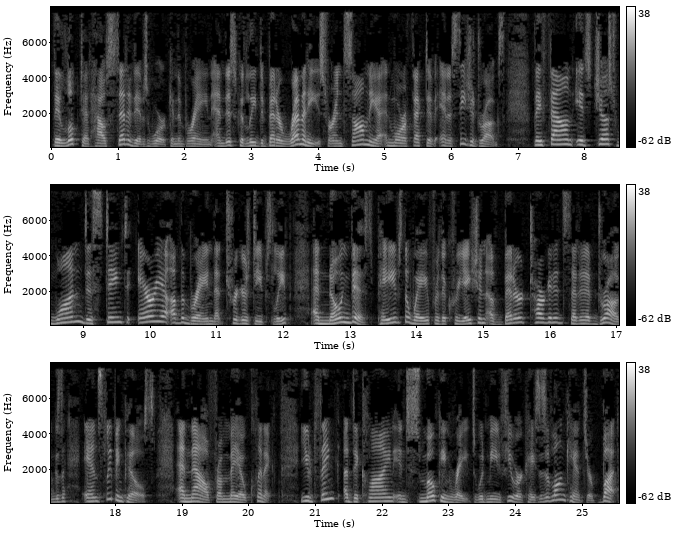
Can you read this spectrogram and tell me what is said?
They looked at how sedatives work in the brain, and this could lead to better remedies for insomnia and more effective anesthesia drugs. They found it's just one distinct area of the brain that triggers deep sleep, and knowing this paves the way for the creation of better targeted sedative drugs and sleeping pills. And now from Mayo Clinic. You'd think a decline in smoking rates would mean fewer cases of lung cancer, but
